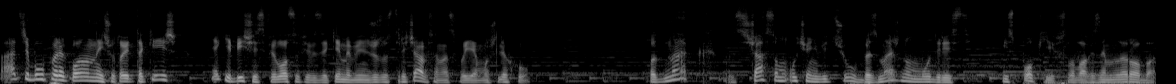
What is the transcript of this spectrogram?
адже був переконаний, що той такий ж, як і більшість філософів, з якими він вже зустрічався на своєму шляху. Однак з часом учень відчув безмежну мудрість і спокій в словах землероба.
